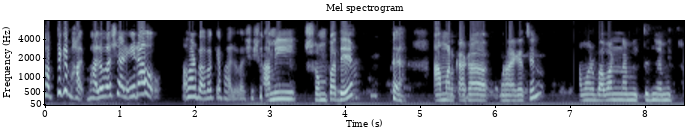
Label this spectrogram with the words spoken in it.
সব থেকে ভালোবাসি, আর এরাও আমার বাবাকে ভালোবাসে। আমি সম্পাদে, আমার কাকা মারা গেছেন। আমার বাবার নাম মৃত্যুঞ্জয় মিত্র।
